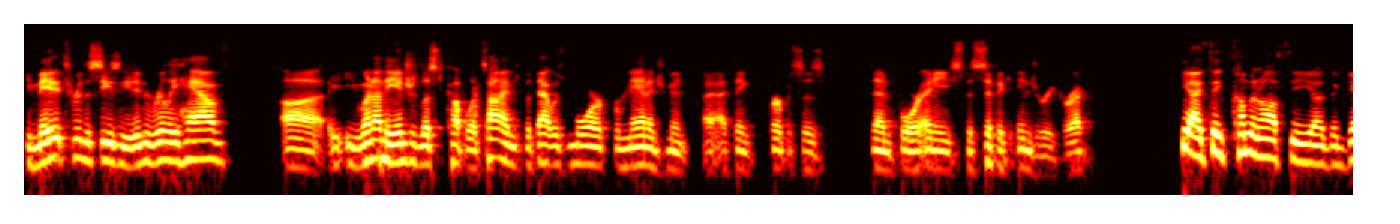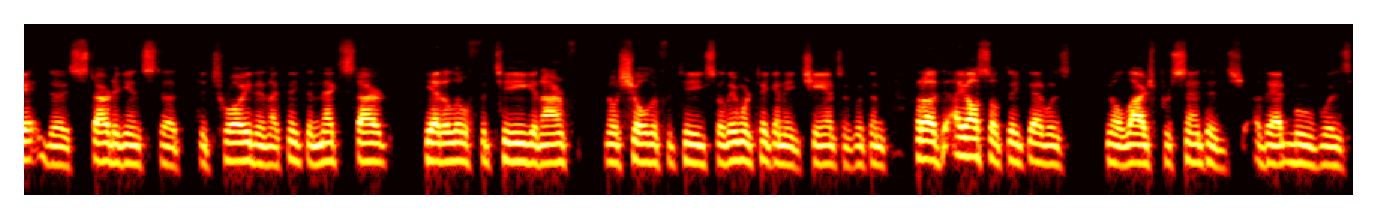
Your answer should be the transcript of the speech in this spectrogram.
he made it through the season he didn't really have uh, he went on the injured list a couple of times, but that was more for management, I think, purposes than for any specific injury. Correct? Yeah, I think coming off the uh, the get the start against uh, Detroit, and I think the next start he had a little fatigue and arm, you know, shoulder fatigue, so they weren't taking any chances with him. But I, I also think that was, you know, large percentage of that move was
